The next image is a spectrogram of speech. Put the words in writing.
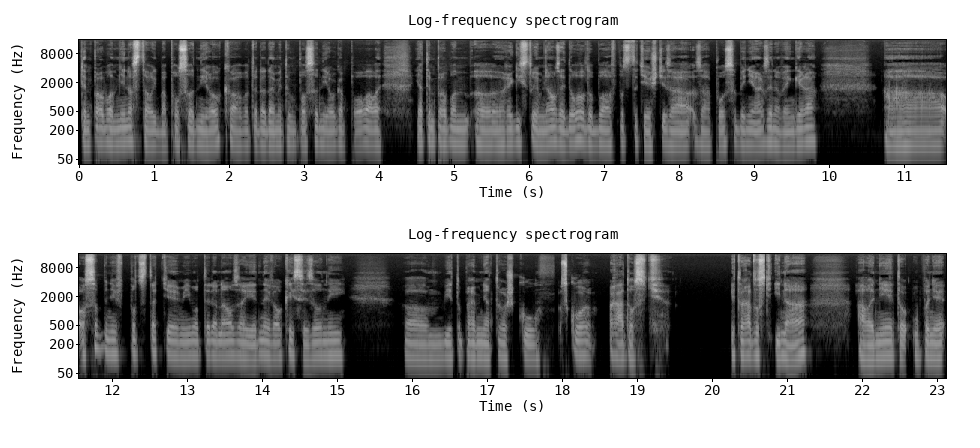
ten problém nenastal iba posledný rok, alebo teda dajme tomu posledný rok a pol, ale ja ten problém uh, registrujem naozaj dlhodobo a v podstate ešte za, za pôsobenie Arzena Wengera. A osobne v podstate mimo teda naozaj jednej veľkej sezóny um, je to pre mňa trošku skôr radosť. Je to radosť iná, ale nie je to úplne e,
